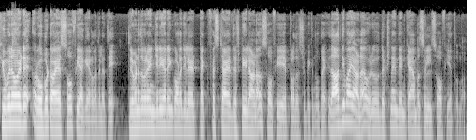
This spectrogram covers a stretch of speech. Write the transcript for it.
ഹ്യൂമനോയിഡ് റോബോട്ടായ സോഫിയ കേരളത്തിലെത്തി. തിരുവനന്തപുരം എഞ്ചിനീയറിംഗ് കോളേജിലെ ടെക് ഫെസ്റ്റായ ദൃഷ്ടിയിലാണ് സോഫിയയെ പ്രദർശിപ്പിക്കുന്നത്. ഇതാദ്യമായാണ് ഒരു ദക്ഷിണേന്ത്യൻ ക്യാമ്പസിൽ സോഫിയ എത്തുന്നത്.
